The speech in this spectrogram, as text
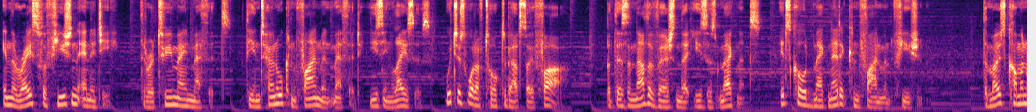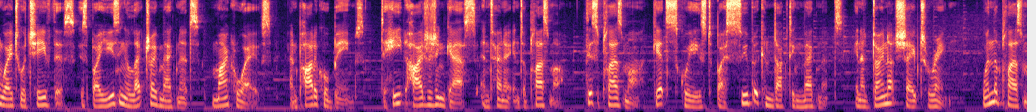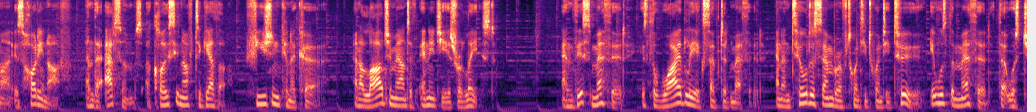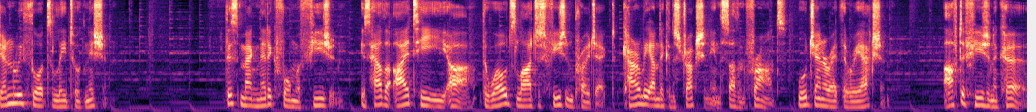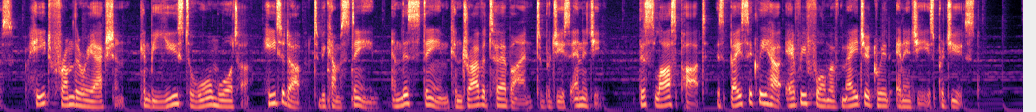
In the race for fusion energy, there are two main methods. The internal confinement method using lasers, which is what I've talked about so far, but there's another version that uses magnets. It's called magnetic confinement fusion. The most common way to achieve this is by using electromagnets, microwaves, and particle beams to heat hydrogen gas and turn it into plasma. This plasma gets squeezed by superconducting magnets in a donut-shaped ring. When the plasma is hot enough and the atoms are close enough together, fusion can occur, and a large amount of energy is released. And this method is the widely accepted method, and until December of 2022, it was the method that was generally thought to lead to ignition. This magnetic form of fusion is how the ITER, the world's largest fusion project currently under construction in southern France, will generate the reaction. After fusion occurs, heat from the reaction can be used to warm water, heated up to become steam, and this steam can drive a turbine to produce energy. This last part is basically how every form of major grid energy is produced,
